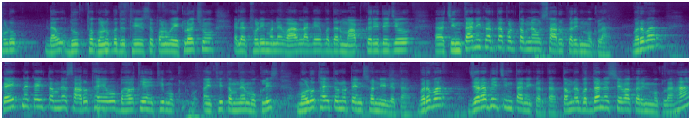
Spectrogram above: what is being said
થોડુંક દુઃખ તો ઘણું બધું થયું છે, પણ હું એકલો છું, એટલે થોડી મને વાર લાગે, એ બદલ માફ કરી દેજો. ચિંતા નહીં કરતા, પણ તમને હું સારું કરીને મોકલા. બરાબર? કંઈક ને કંઈક તમને સારું થાય એવો ભાવથી અહીંથી મોક અહીંથી તમને મોકલીશ. મોડું થાય તેનું ટેન્શન નહીં લેતા. બરાબર? જરા બી ચિંતા નહીં કરતા. તમને બધાને સેવા કરીને મોકલા હા?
